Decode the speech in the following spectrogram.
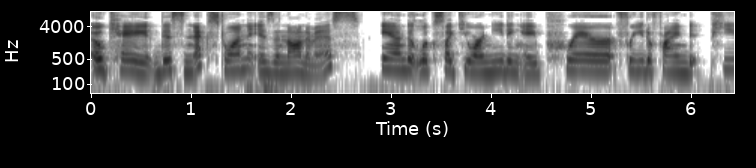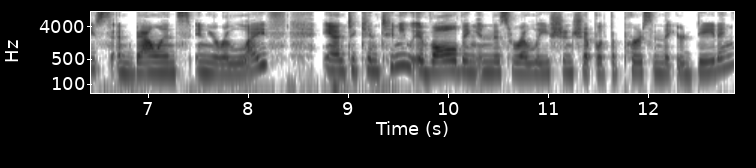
Okay, this next one is anonymous and it looks like you are needing a prayer for you to find peace and balance in your life and to continue evolving in this relationship with the person that you're dating.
